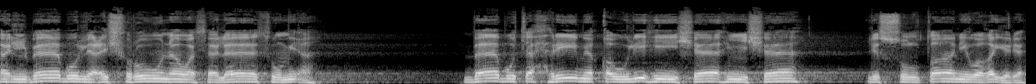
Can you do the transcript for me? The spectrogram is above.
الباب العشرون وثلاثمئة باب تحريم قوله شاه شاه للسلطان وغيره،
